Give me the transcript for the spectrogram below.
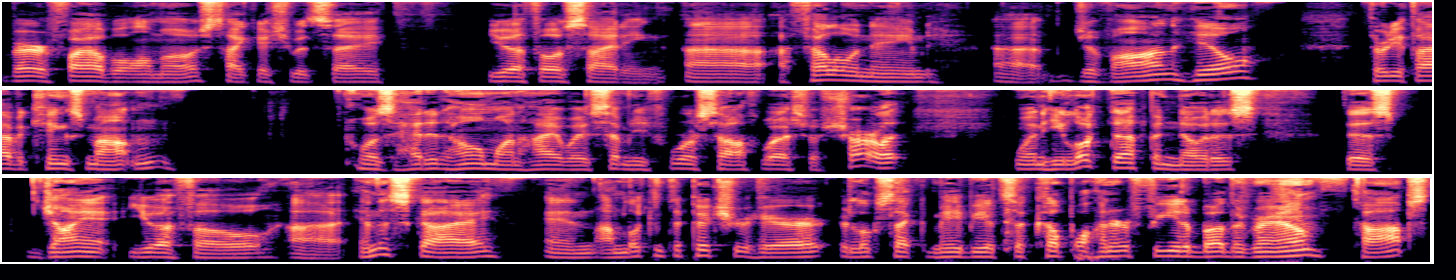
verifiable almost, I guess you would say, UFO sighting. Uh, a fellow named uh, Javon Hill, 35 of Kings Mountain, was headed home on Highway 74 southwest of Charlotte when he looked up and noticed this giant UFO uh, in the sky. And I'm looking at the picture here. It looks like maybe it's a couple hundred feet above the ground, tops.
